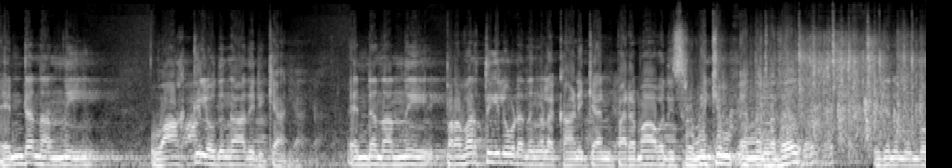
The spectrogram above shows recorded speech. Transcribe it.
എന്റെ നന്ദി വാക്കിൽ ഒതുങ്ങാതിരിക്കാൻ എന്റെ നന്ദി. പ്രവൃത്തിയിലൂടെ നിങ്ങളെ കാണിക്കാൻ പരമാവധി ശ്രമിക്കും എന്നുള്ളത് ഇതിനു മുമ്പ്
